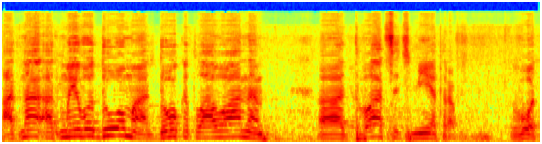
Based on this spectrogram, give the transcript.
От, моего дома до котлована э, 20 метров. Вот.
